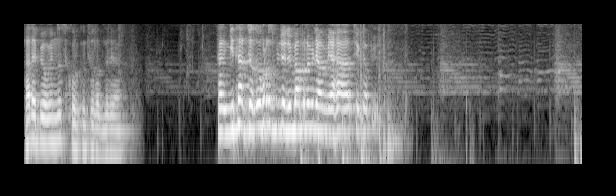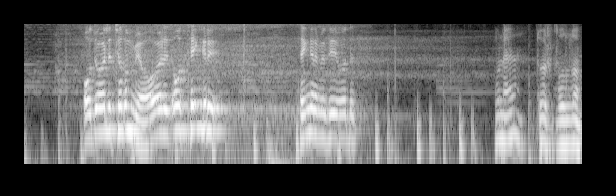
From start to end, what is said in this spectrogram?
Kare bir oyun nasıl korkunç olabilir ya? Sen gitar çalıyor orospu çocuğu ben bunu biliyorum ya. Çık yapıyor. O da öyle çalınmıyor. O öyle o tengri. Tengri müziği öyle. Bu ne? Dur buldum.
